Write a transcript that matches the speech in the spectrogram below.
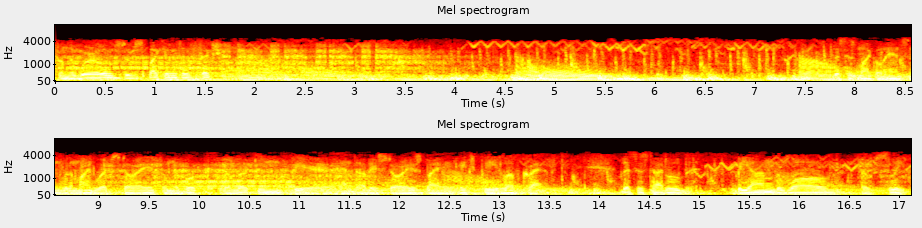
From the worlds of speculative fiction. This is Michael Hansen with a Mind Web story from the book The Lurking Fear and Other Stories by H.P. Lovecraft. This is titled Beyond the Wall of Sleep.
